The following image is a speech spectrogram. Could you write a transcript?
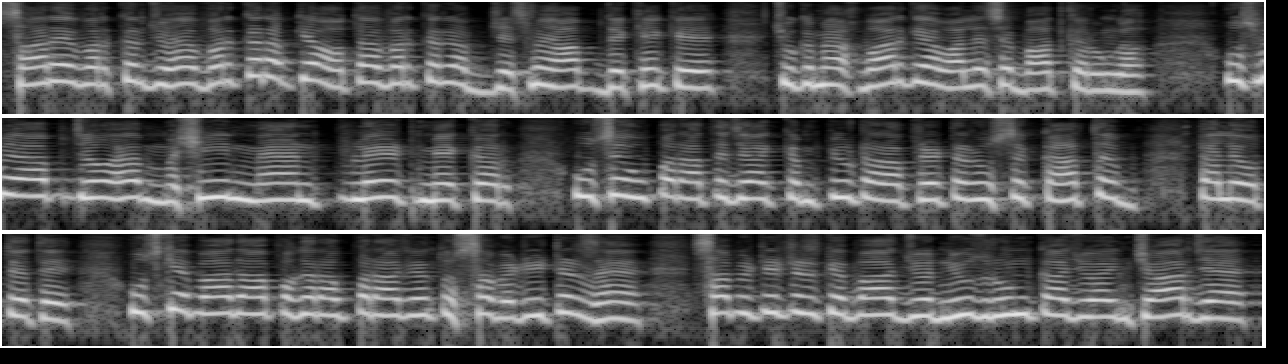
सारे वर्कर जो है वर्कर अब क्या होता है? वर्कर अब जिसमें आप देखें कि चूँकि मैं अखबार के हवाले से बात करूँगा, उसमें आप जो है मशीन मैन प्लेट मेकर उससे ऊपर आते जाए कंप्यूटर ऑपरेटर उससे कातब पहले होते थे। उसके बाद आप अगर ऊपर आ जाएँ तो सब एडिटर्स हैं। सब एडिटर्स के बाद जो न्यूज़ रूम का जो है इंचार्ज है।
